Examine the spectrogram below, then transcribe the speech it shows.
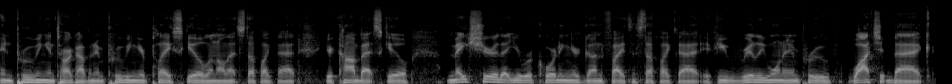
improving in Tarkov and improving your play skill and all that stuff like that, your combat skill. Make sure that you're recording your gunfights and stuff like that. If you really want to improve, watch it back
